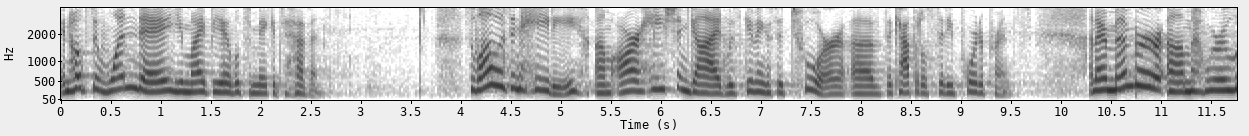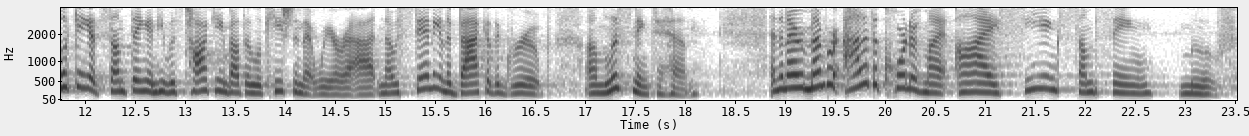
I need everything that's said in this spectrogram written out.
in hopes that one day you might be able to make it to heaven. So while I was in Haiti, um, our Haitian guide was giving us a tour of the capital city, Port au Prince. And I remember um, we were looking at something, and he was talking about the location that we were at, and I was standing in the back of the group um, listening to him. And then I remember out of the corner of my eye seeing something move.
